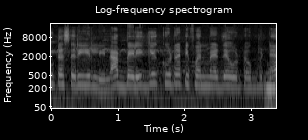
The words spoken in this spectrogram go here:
ಊಟ ಸರಿ ಇರಲಿಲ್ಲ. ಬೆಳಿಗ್ಗೆ ಕೂಡ ಟಿಫನ್ ಮಾಡಿದೆ ಹೊರ್ಟೋಗ್ಬಿಟ್ಟೆ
